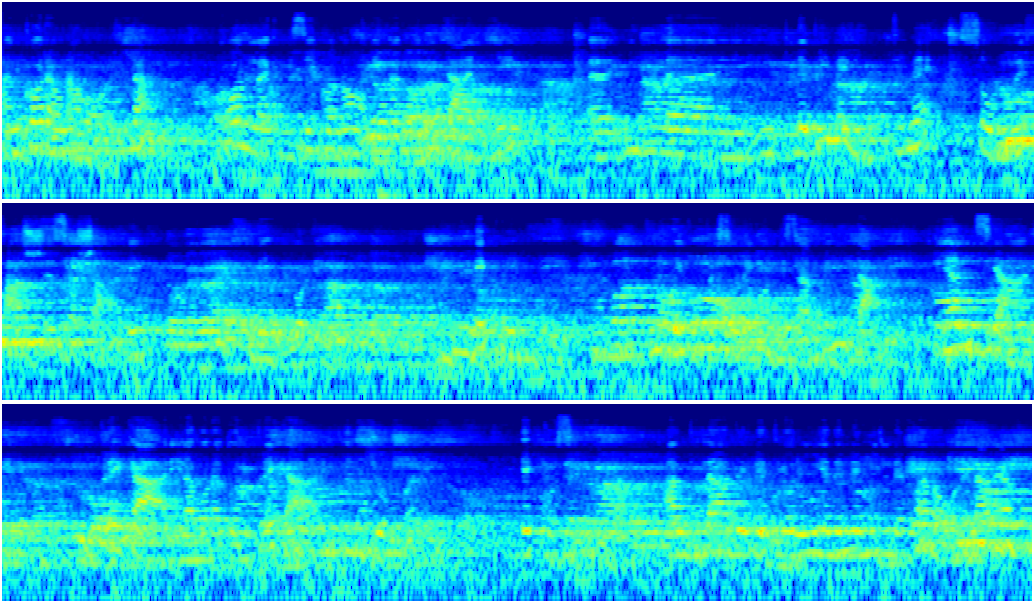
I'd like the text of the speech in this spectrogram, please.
ancora una volta con la crisi economica, con i tagli, eh, il, le prime vittime sono le fasce sociali deboli e quindi noi persone con disabilità, gli anziani, i precari, i lavoratori precari, i giovani e così. Al di là delle teorie, delle mille parole, la realtà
